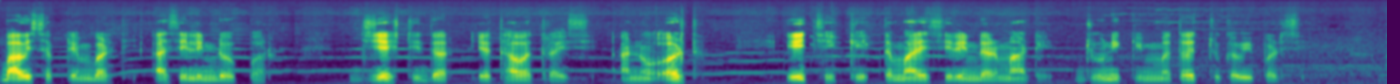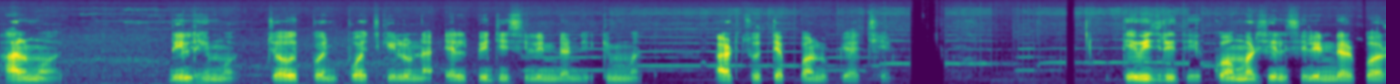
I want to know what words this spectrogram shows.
બાવીસ સપ્ટેમ્બરથી આ સિલિન્ડર પર જીએસટી દર યથાવત રહેશે. આનો અર્થ એ છે કે તમારે સિલિન્ડર માટે જૂની કિંમત જ ચૂકવવી પડશે. હાલમાં દિલ્હીમાં ચૌદ પોઈન્ટ પાંચ કિલોના એલપીજી સિલિન્ડરની કિંમત આઠસો ત્રેપન રૂપિયા છે. તેવી જ રીતે કોમર્શિયલ સિલિન્ડર પર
